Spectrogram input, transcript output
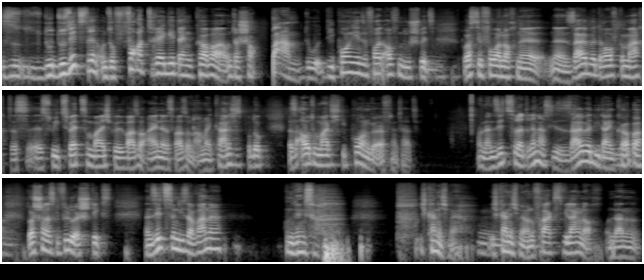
du, du sitzt drin und sofort reagiert dein Körper unter Schock. Bam! Du, die Poren gehen sofort auf und du schwitzt. Du hast dir vorher noch eine, eine Salbe drauf gemacht. Das äh, Sweet Sweat zum Beispiel war so eine, das war so ein amerikanisches Produkt, das automatisch die Poren geöffnet hat. Und dann sitzt du da drin, hast diese Salbe, die deinen Körper, du hast schon das Gefühl, du erstickst. Dann sitzt du in dieser Wanne und denkst so, ich kann nicht mehr. Ich kann nicht mehr. Und du fragst, wie lange noch? Und dann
